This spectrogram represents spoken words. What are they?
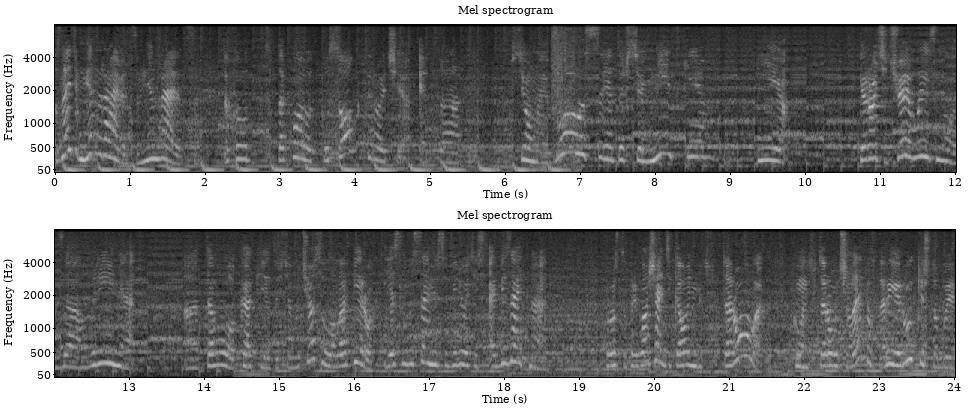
Знаете, мне нравится, мне нравится. Такой вот такой вот кусок, короче, это все мои волосы, это все нитки. И, короче, что я выяснила за время э, того, как я это все вычесывала, во-первых, если вы сами соберетесь, обязательно просто приглашайте кого-нибудь второго, какого-нибудь второго человека, вторые руки, чтобы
